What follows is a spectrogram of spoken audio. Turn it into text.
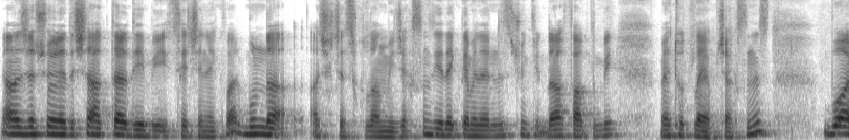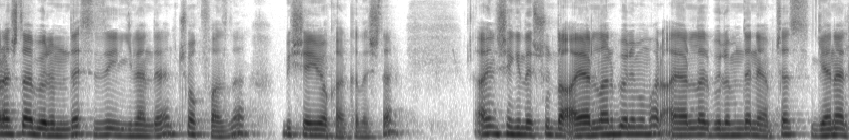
Yalnızca şöyle dışa aktar diye bir seçenek var. Bunu da açıkçası kullanmayacaksınız. Yedeklemelerinizi çünkü daha farklı bir metotla yapacaksınız. Bu araçlar bölümünde sizi ilgilendiren çok fazla bir şey yok arkadaşlar. Aynı şekilde şurada ayarlar bölümü var. Ayarlar bölümünde ne yapacağız? Genel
